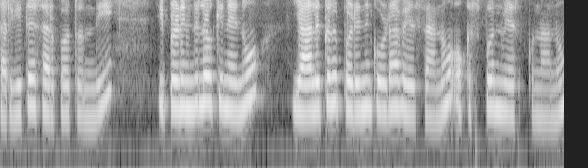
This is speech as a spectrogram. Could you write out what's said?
కరిగితే సరిపోతుంది. ఇప్పుడు ఇందులోకి నేను యాలకుల పొడిని కూడా వేసాను ఒక స్పూన్ వేసుకున్నాను.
